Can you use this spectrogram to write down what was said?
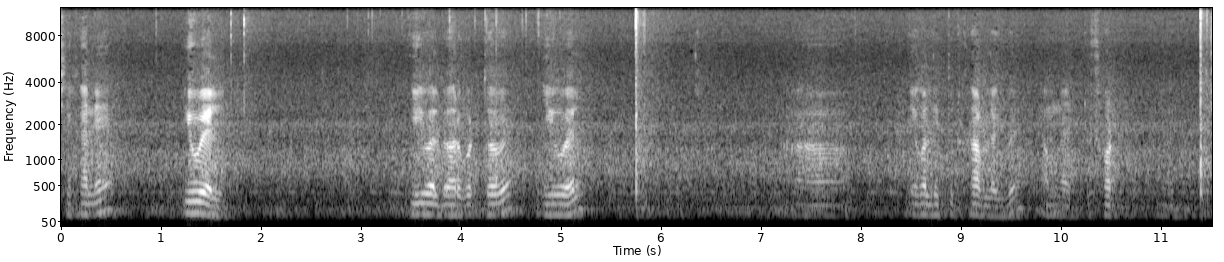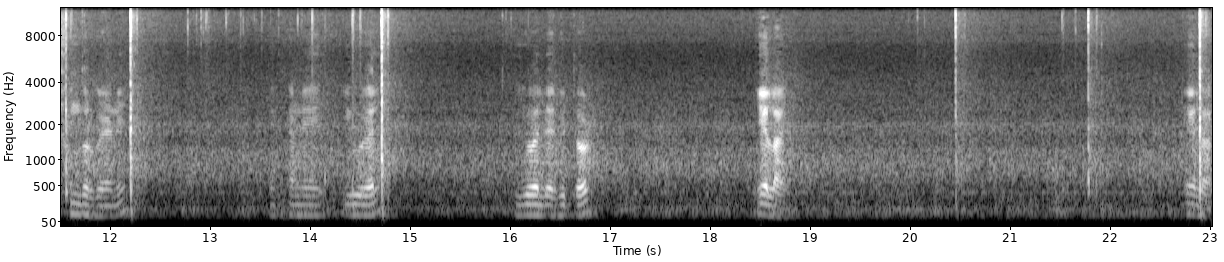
সেখানে ইউএল ইউএল ব্যবহার করতে হবে। ইউএল এবার দেখতে একটু খারাপ লাগবে। আমরা একটু শর্ট সুন্দর করে নিই। এখানে ইউএল ইউএল এর ভিতর এলআই এলআই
